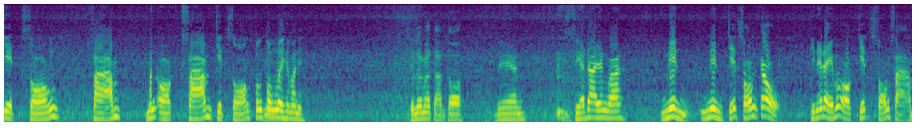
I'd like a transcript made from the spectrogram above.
เจ็ดสองสามมันออกสามเจ็ดสองตรงๆเลยใช่ไหมนี่ก็เลยมาตามต่อแมนเสียดายยังวะเน้นเน้นเจ็ดสองเก้าทีไหนใดมันออกเจ็ดสองสาม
